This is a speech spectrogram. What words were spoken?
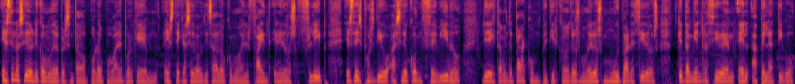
este no ha sido el único modelo presentado por Oppo, ¿vale? Porque este que ha sido bautizado como el Find N2 Flip, este dispositivo ha sido concebido directamente para competir con otros modelos muy parecidos que también reciben el apelativo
